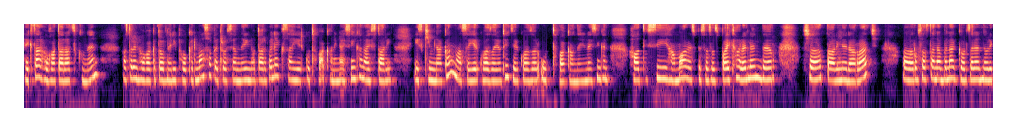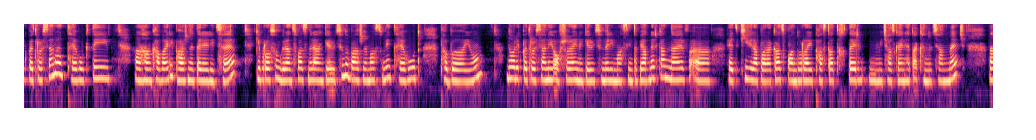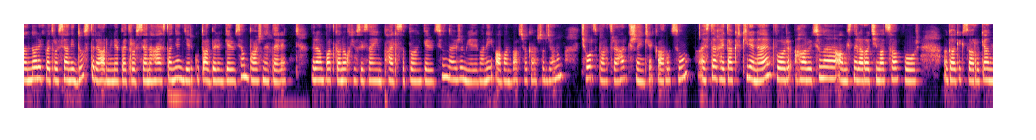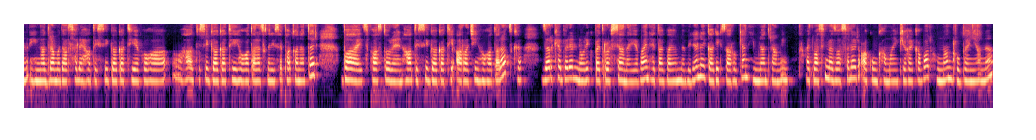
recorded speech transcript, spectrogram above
հեկտար հողատարածք ունեն Աստորեն հողակտորների փոքր մասը Պետրոսյաններին օտարվել է 22 թվականին, այսինքն այս տարի, իսկ հիմնական մասը 2007-ից 2008 թվականներին, այսինքն հատիսի համար, այսպես ասած, պայքարել են դեռ շատ տարիներ առաջ։ Ռուսաստանաբնակ գործարար Նորիկ Պետրոսյանը Թեղուկտի հանքավայրի բաժնետերերից է։ Կիպրոսում գրանցված նրա ընկերությունը բաժնեմաս ունի Թեղուտ ՓԲ-ում Նորիկ Պետրոսյանի օֆշորային ընկերությունների մասին տվյալներ կան, նաև հետքի հրապարակած Պանդորայի փաստաթղթեր միջազգային հետաքննության մեջ։ Նորիկ Պետրոսյանի դուստրը Արմինե Պետրոսյանը հայաստանյան երկու տարբեր ընկերության բաժնետեր է։ Նրան պատկանող Հյուսիսային Փայլ ՍՊ ընկերությունն այժմ Երևանի Ավան վարչական շրջանում 4 բարձրահարկ շենք է կառուցում։ Այստեղ հետաքրքիր է նաև, որ հանրությունը ամիսներ առաջ իմացավ, որ Գագիկ Ծառուկյան հիմնադրամը դարձել է Հատիսի Գագաթի եւ հողա Հատիսի Գագաթի հողատարածքների սեփականատեր, բայց փաստորեն Հատիսի Գագաթի առաջին հողատարածքը ձեռք է բերել Նորիկ Պետրոսյանը եւ այն հետագայում նվիրել է Գագիկ Ծառուկյան հիմնադրամին։ Այդ մասին մեզ ասել էր Ակունք համայնքի ղեկավար Հունան Ռուբենյանը։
